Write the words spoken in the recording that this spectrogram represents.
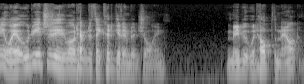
Anyway, it would be interesting what would happen if they could get him to join. Maybe it would help them out.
